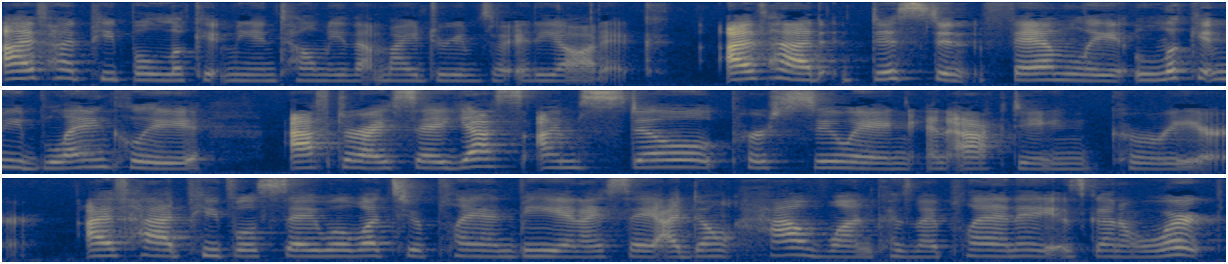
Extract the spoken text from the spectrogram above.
I've had people look at me and tell me that my dreams are idiotic. I've had distant family look at me blankly after I say, Yes, I'm still pursuing an acting career. I've had people say, Well, what's your plan B? And I say, I don't have one because my plan A is going to work.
